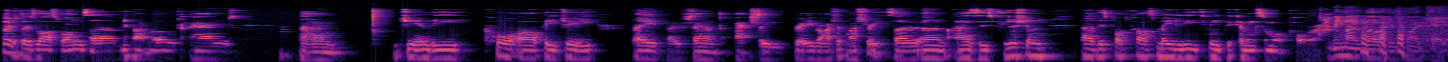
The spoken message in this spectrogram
both of those last ones, uh, Midnight World and um, GMD Core RPG, they both sound actually really right up my street. So, um, as is tradition, uh, this podcast may lead to me becoming somewhat poorer. Midnight World is my pick.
